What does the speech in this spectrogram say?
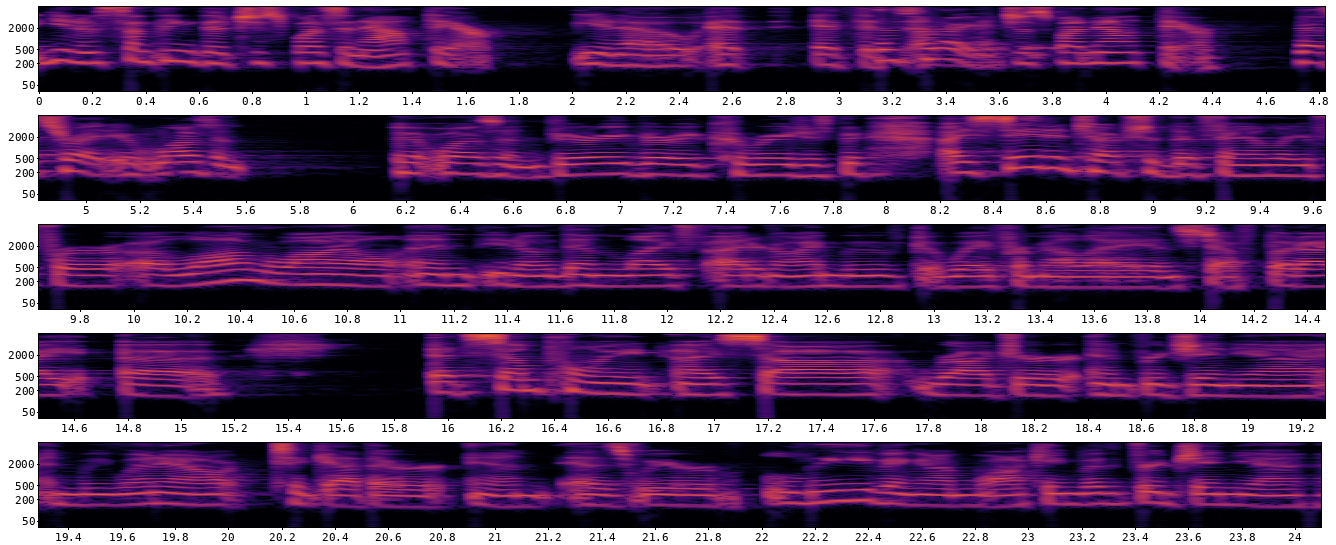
you know, something that just wasn't out there, you know, at, at the time. Right. It just wasn't out there. That's right. It wasn't. It wasn't very, very courageous. But I stayed in touch with the family for a long while, and you know, then life. I don't know. I moved away from LA and stuff, but I. Uh, at some point, I saw Roger and Virginia, and we went out together. And as we were leaving, I'm walking with Virginia,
